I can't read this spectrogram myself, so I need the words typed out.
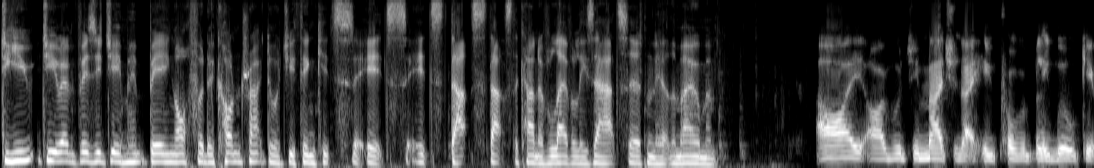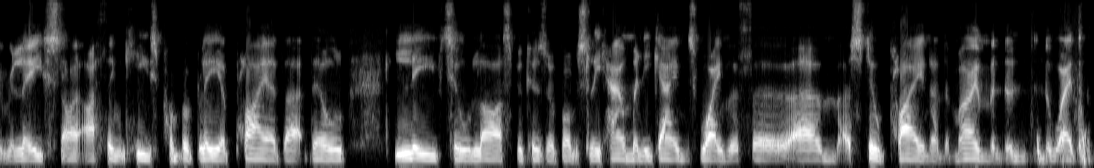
do you do you envisage him being offered a contract, or do you think it's it's it's that's that's the kind of level he's at certainly at the moment? I I would imagine that he probably will get released. I, I think he's probably a player that they'll leave till last because of obviously how many games Weymouth are, um, are still playing at the moment and the way that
